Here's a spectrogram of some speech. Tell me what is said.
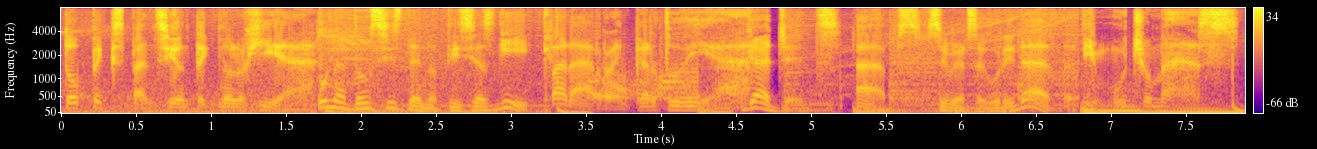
Top Expansión Tecnología. Una dosis de noticias geek para arrancar tu día. Gadgets, apps, ciberseguridad y mucho más.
